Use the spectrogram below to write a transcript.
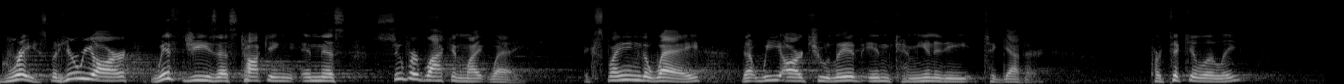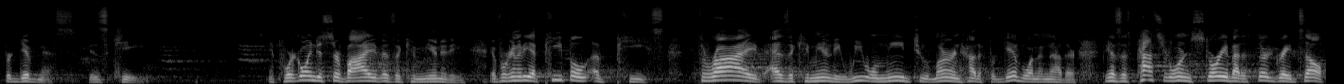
grace. But here we are with Jesus talking in this super black and white way, explaining the way that we are to live in community together. Particularly, forgiveness is key. If we're going to survive as a community, if we're going to be a people of peace, thrive as a community, we will need to learn how to forgive one another. Because as Pastor Lauren's story about his third grade self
